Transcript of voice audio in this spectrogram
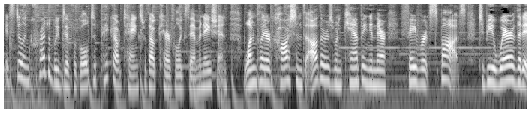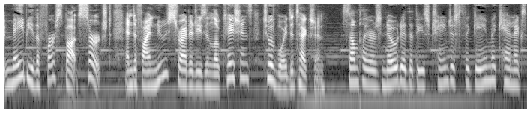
it's still incredibly difficult to pick out tanks without careful examination. One player cautions others when camping in their favorite spots to be aware that it may be the first spot searched and to find new strategies and locations to avoid detection. Some players noted that these changes to the game mechanics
